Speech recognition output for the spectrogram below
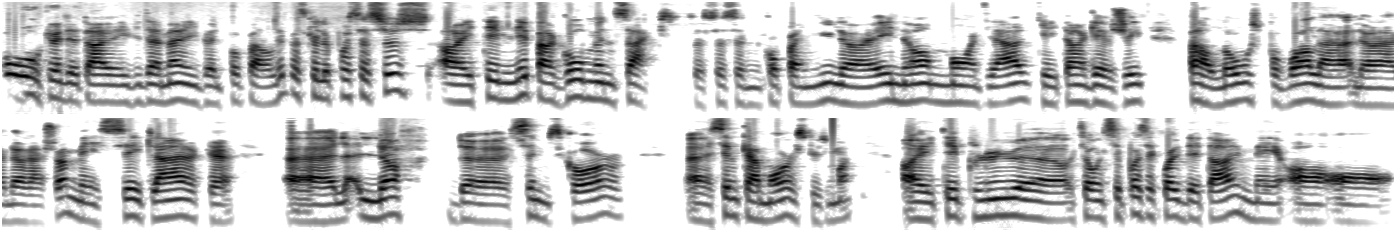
aucun détail, évidemment, ils veulent pas parler parce que le processus a été mené par Goldman Sachs. Ça, ça, c'est une compagnie là, énorme mondiale qui a été engagée par Lowe's pour voir la, la- leur achat, mais c'est clair que euh, l'offre de SimScore, euh, SimCamore, excuse-moi, a été plus, euh, on ne sait pas c'est quoi le détail, mais on, on,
